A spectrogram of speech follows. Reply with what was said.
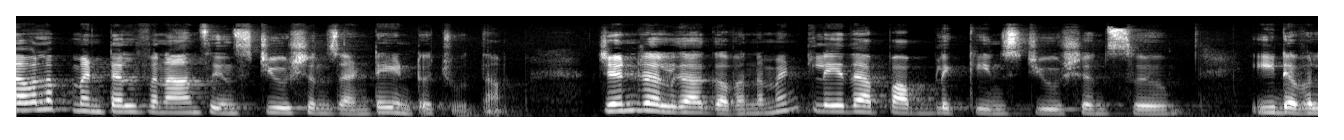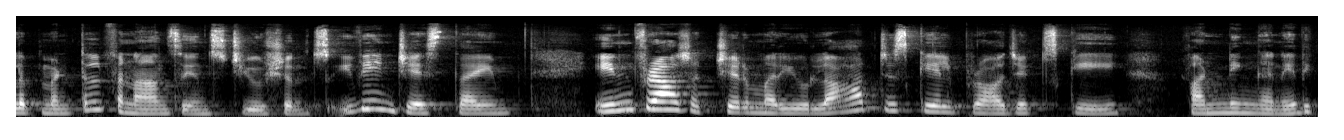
డెవలప్మెంటల్ ఫైనాన్స్ ఇన్స్టిట్యూషన్స్ అంటే ఏంటో చూద్దాం. జనరల్గా గవర్నమెంట్ లేదా పబ్లిక్ ఇన్స్టిట్యూషన్స్ ఈ డెవలప్మెంటల్ ఫైనాన్స్ ఇన్స్టిట్యూషన్స్ ఇవేం చేస్తాయి? ఇన్ఫ్రాస్ట్రక్చర్ మరియు లార్జ్ స్కేల్ ప్రాజెక్ట్స్కి ఫండింగ్ అనేది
